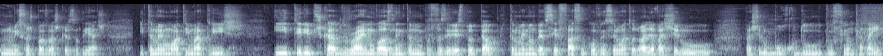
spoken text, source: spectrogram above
nomeações para os Oscars, aliás, e também uma ótima atriz. E ter ido buscado o Ryan Gosling também para fazer este papel, porque também não deve ser fácil convencer um ator: olha, vais ser o, vais ser o burro do, do filme, está bem?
